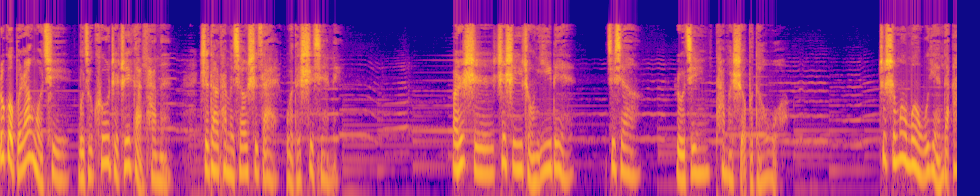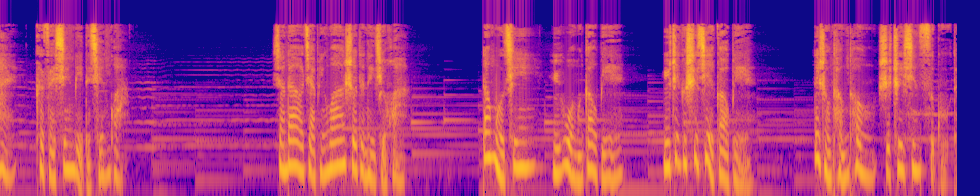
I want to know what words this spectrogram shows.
如果不让我去，我就哭着追赶他们，直到他们消失在我的视线里。儿时，这是一种依恋，就像如今他们舍不得我。这是默默无言的爱，刻在心里的牵挂。想到贾平凹说的那句话：“当母亲与我们告别，与这个世界告别，那种疼痛是锥心刺骨的。”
